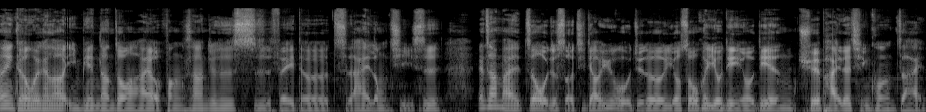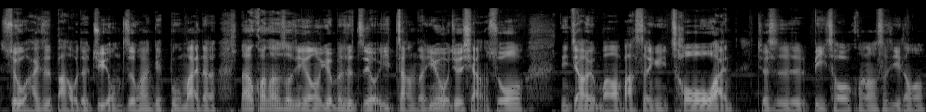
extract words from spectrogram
那你可能会看到影片当中还有放上就是四费的慈爱龙骑士那张牌之后我就舍弃掉，因为我觉得有时候会有点有点缺牌的情况在，所以我还是把我的巨龙之幻给补满了。那狂涛收集龙原本是只有一张的，因为我就想说，你只要有办法把神域抽完，就是必抽狂涛收集龙。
